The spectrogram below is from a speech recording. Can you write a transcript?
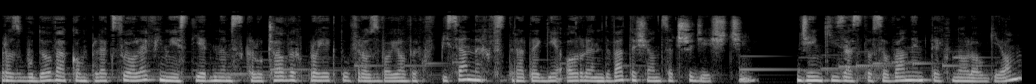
Rozbudowa kompleksu Olefin jest jednym z kluczowych projektów rozwojowych wpisanych w strategię Orlen 2030. Dzięki zastosowanym technologiom,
